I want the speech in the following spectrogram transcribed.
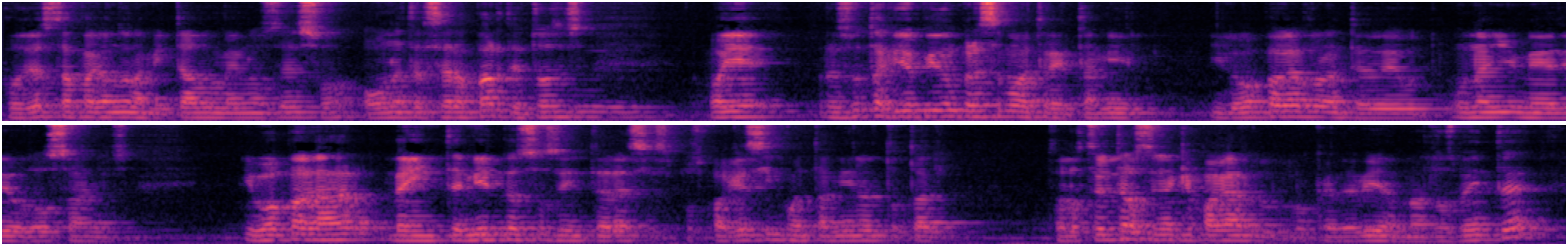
podrías estar pagando la mitad o menos de eso, o una tercera parte. Entonces, uh -huh. oye, resulta que yo pido un préstamo de 30 mil y lo voy a pagar durante un año y medio o dos años, y voy a pagar 20 mil pesos de intereses, pues pagué 50 mil al total. Entonces los 30 los tenía que pagar lo que debía, más los 20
